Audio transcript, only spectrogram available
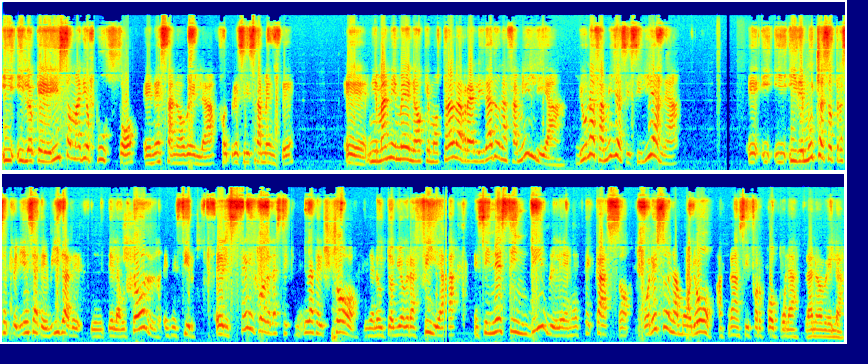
Y, lo que hizo Mario Puzo en esa novela fue precisamente, eh, ni más ni menos, que mostrar la realidad de una familia, de una familia siciliana, eh, y, de muchas otras experiencias de vida de, de, del autor, es decir, el sesgo de las escrituras del yo y de la autobiografía es inescindible en este caso, por eso enamoró a Francis Ford Coppola la novela.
